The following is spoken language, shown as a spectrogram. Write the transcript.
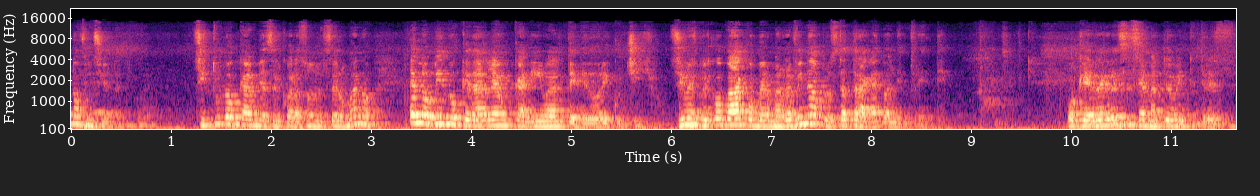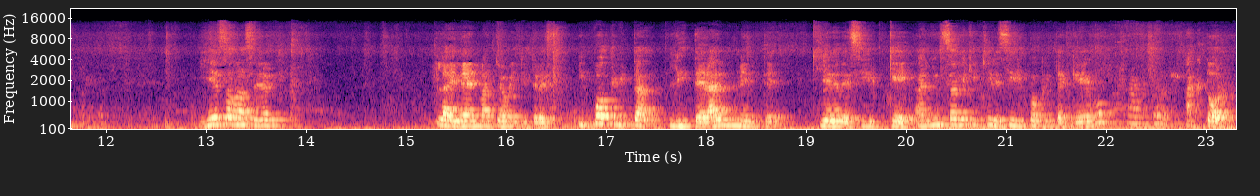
No funciona. Si tú no cambias el corazón del ser humano, es lo mismo que darle a un caníbal tenedor y cuchillo. Si me explico? Va a comer más refinado, pero está tragando al de enfrente. Ok, regresense a Mateo 23. Y esa va a ser la idea en Mateo 23. Hipócrita, literalmente, quiere decir que. ¿Alguien sabe qué quiere decir hipócrita en griego? Actor.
